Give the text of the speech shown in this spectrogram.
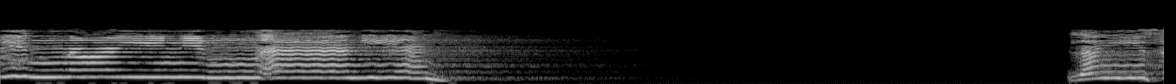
من عين آنية. ليس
